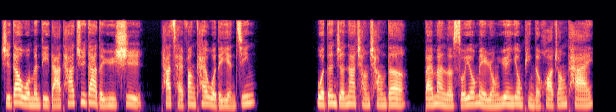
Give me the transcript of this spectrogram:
直到我们抵达他巨大的浴室，他才放开我的眼睛。我瞪着那长长的、摆满了所有美容院用品的化妆台，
